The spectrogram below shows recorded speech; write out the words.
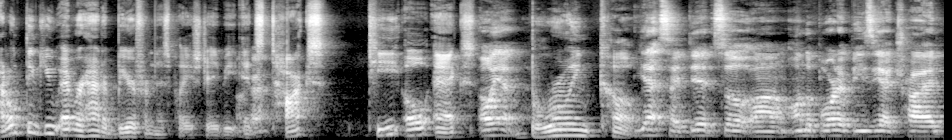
i don't think you ever had a beer from this place jb it's tox t-o-x Oh yeah. brewing co Yes, I did. So um, on the board at BZ, I tried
